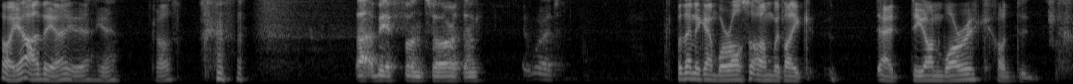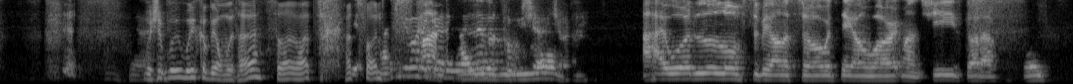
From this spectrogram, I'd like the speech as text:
Oh yeah, are they? Yeah, yeah, yeah. Of course. That'd be a fun tour, I think. it would. but then again, we're also on with like uh, Dionne Warwick. Or D- Yeah. we should we, we could be on with her, so that's that's fun. You want to go to the Liverpool show, Johnny? I would love to be on a tour with Dionne Warwick, man. She's got a voice.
